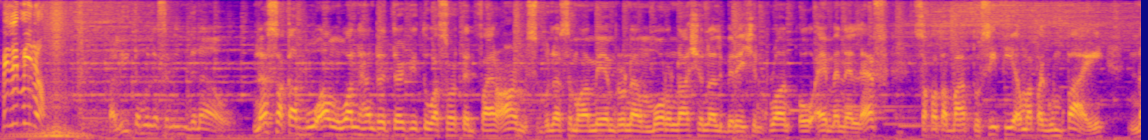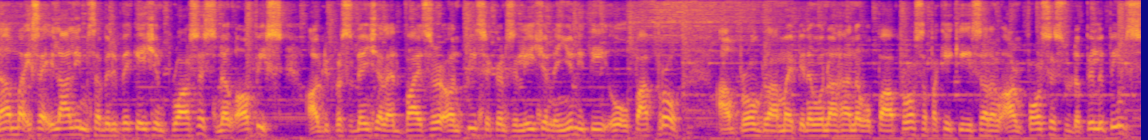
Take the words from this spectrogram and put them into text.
Pilipino! Balita mula sa Mindanao. Nasa kabuang 132 assorted firearms mula sa mga miyembro ng Moro National Liberation Front o MNLF sa Cotabato City ang matagumpay na maisailalim sa verification process ng Office of the Presidential Advisor on Peace, Reconciliation and Unity o UPAPRO. Ang programa ay pinangunahan ng UPAPRO sa pakikiisa ng Armed Forces of the Philippines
